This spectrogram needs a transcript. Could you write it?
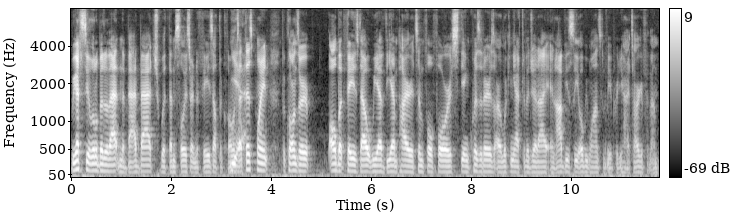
we got to see a little bit of that in the Bad Batch with them slowly starting to phase out the clones. Yeah. At this point, the clones are all but phased out. We have the Empire, it's in full force. The Inquisitors are looking after the Jedi, and obviously, Obi Wan's going to be a pretty high target for them.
